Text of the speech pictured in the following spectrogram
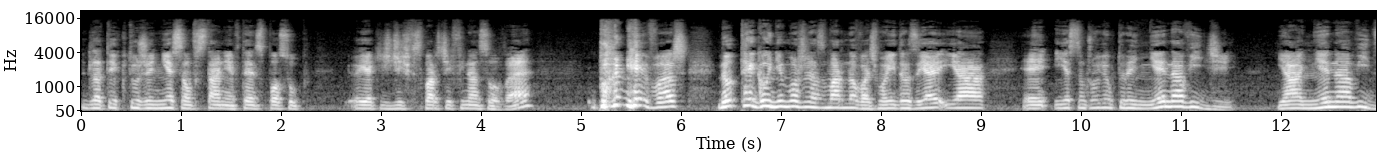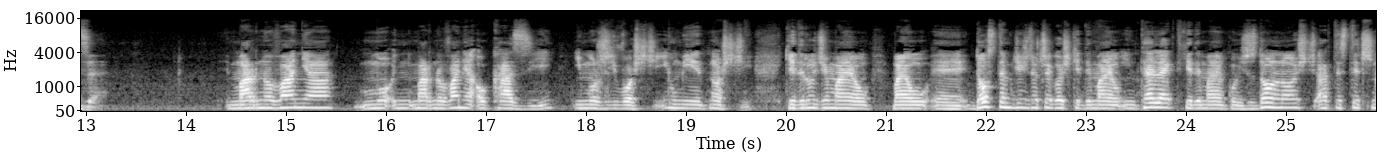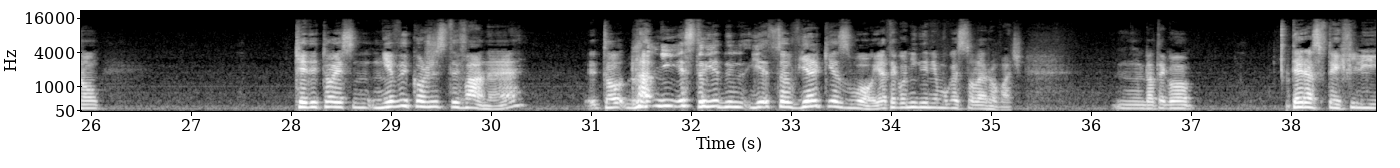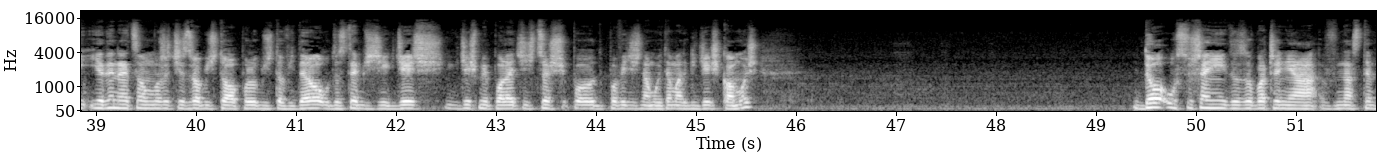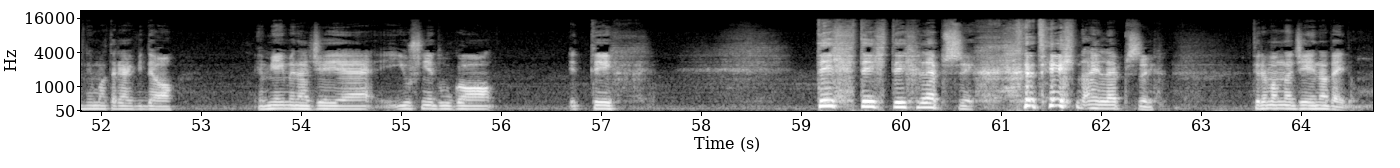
dla tych, którzy nie są w stanie w ten sposób y, jakieś gdzieś wsparcie finansowe, ponieważ no tego nie można zmarnować, moi drodzy. Ja, ja e, jestem człowiekiem, który nienawidzi. Ja nienawidzę marnowania, marnowania okazji i możliwości i umiejętności. Kiedy ludzie mają, mają e, dostęp gdzieś do czegoś, kiedy mają intelekt, kiedy mają jakąś zdolność artystyczną, kiedy to jest niewykorzystywane, to dla mnie jest to jednym, jest to wielkie zło. Ja tego nigdy nie mogę stolerować. Mm, Dlatego teraz w tej chwili jedyne co możecie zrobić to polubić to wideo, udostępnić je gdzieś, gdzieś mnie polecić, coś po, powiedzieć na mój temat gdzieś komuś. Do usłyszenia i do zobaczenia w następnych materiałach wideo. Miejmy nadzieję już niedługo tych tych, tych, tych lepszych, tych najlepszych, które mam nadzieję nadejdą.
